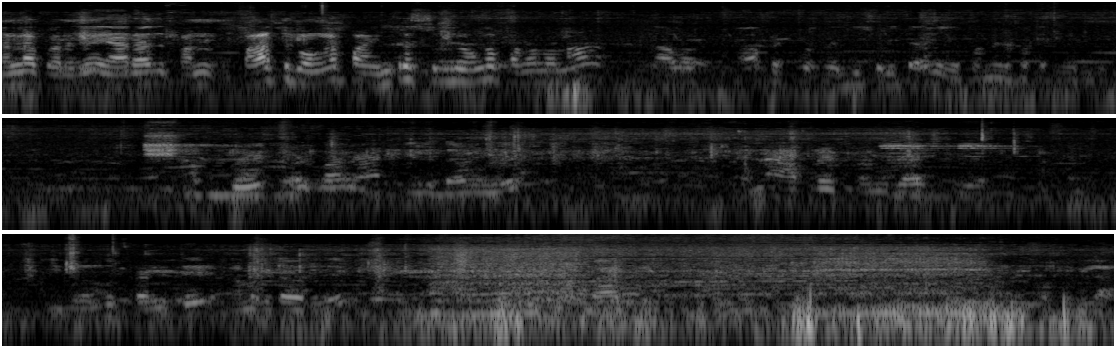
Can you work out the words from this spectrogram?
நல்லா பாருங்க. யாராவது பண் பார்த்துக்கோங்க. இன்ட்ரெஸ்ட் உள்ளவங்க பண்ணணும்னா இது டவுனு என்ன ஆப்ரேட் பண்ணுங்க இது வந்து ஃப்ரண்ட்டு நம்மக்கிட்ட வருது பேக்கு ஓகேங்களா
